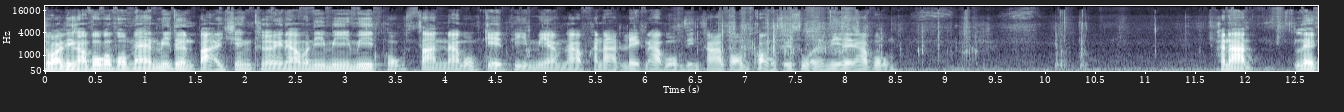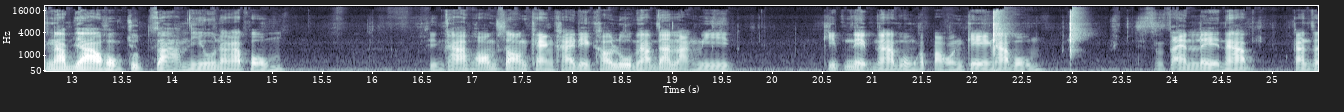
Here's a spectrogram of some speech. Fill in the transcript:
สวัสดีครับพบกับผมแมนมีดเดินป่าเช่นเคยนะครับวันนี้มีมีดพกสั้นนะครับผมเกรดพรีเมียมนะครับ ขนาดเล็กนะครับผมสินค้าพร้อมกล่องสวยๆแบบนี้เลยนะครับผม ขนาดเล็กนับยาว 6.3 นิ้วนะครับผม สินค้าพร้อมซองแข็งคลายเด็กเข้ารูปนะครับ ด้านหลังมีกิฟเน็บนะครับผมกระเป๋ากางเกงนะครับผมสแตนเลสนะครับกันส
